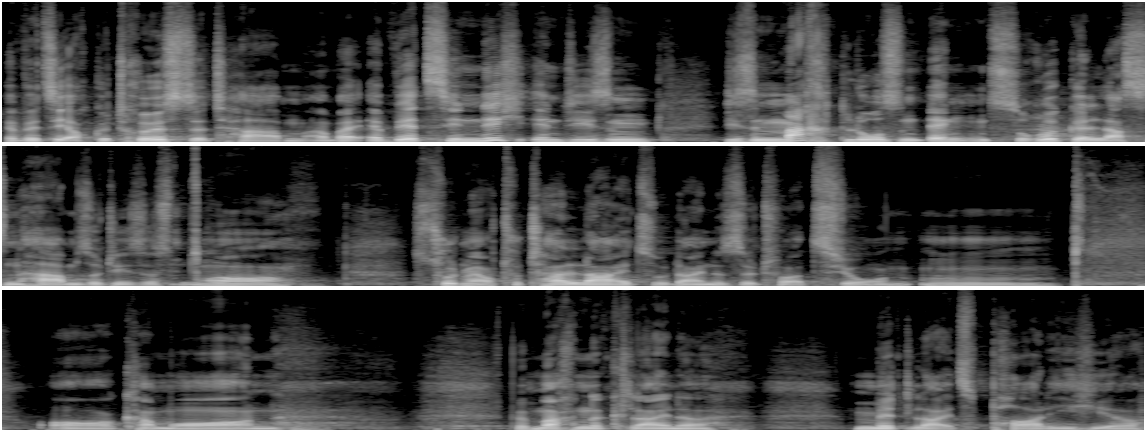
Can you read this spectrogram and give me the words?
er wird sie auch getröstet haben, aber er wird sie nicht in diesem, diesem machtlosen Denken zurückgelassen haben, so dieses, oh, es tut mir auch total leid, so deine Situation. Mm, oh, come on. Wir machen eine kleine Mitleidsparty hier,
